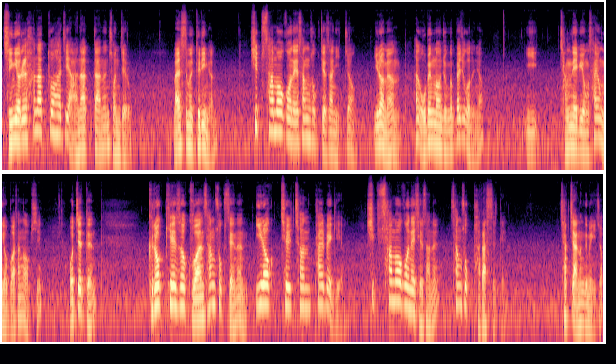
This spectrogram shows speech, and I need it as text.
증여를 하나도 하지 않았다는 전제로 말씀을 드리면 13억 원의 상속 재산이 있죠. 이러면 한 500만 원 정도 빼주거든요. 이 장례 비용 사용 여부와 상관없이 어쨌든 그렇게 해서 구한 상속세는 1억 7,800이에요. 13억 원의 재산을 상속 받았을 때 작지 않은 금액이죠.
